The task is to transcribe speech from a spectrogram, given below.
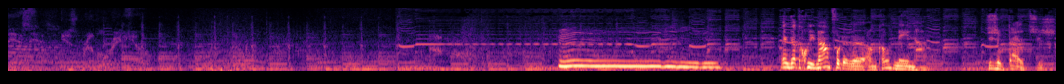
This is Rebel Radio. En is dat een goede naam voor de eh, Anko? Nena. Het is ook Duits, dus.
